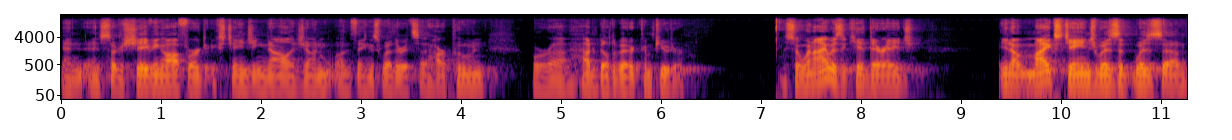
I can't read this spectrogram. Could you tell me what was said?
and, and sort of shaving off or exchanging knowledge on, on things, whether it's a harpoon or uh, how to build a better computer. So when I was a kid their age, you know, my exchange was, was uh,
